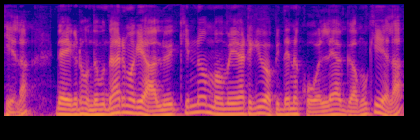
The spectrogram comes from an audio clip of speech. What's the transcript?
කියලා. දැකට හොඳ මුදහරමගේ අලුවක්කින්න ම යටකිව අපි දෙන කොල්ලයක් ගමු කියලා.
